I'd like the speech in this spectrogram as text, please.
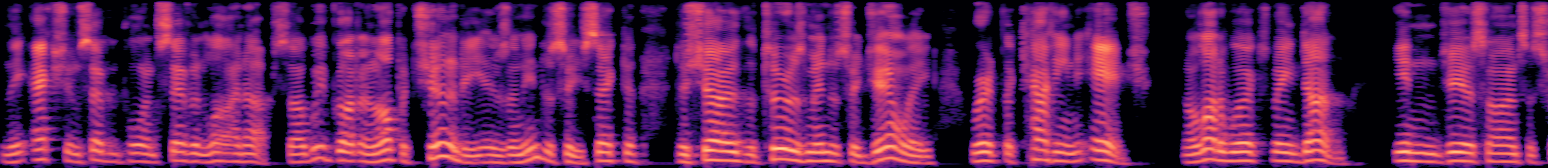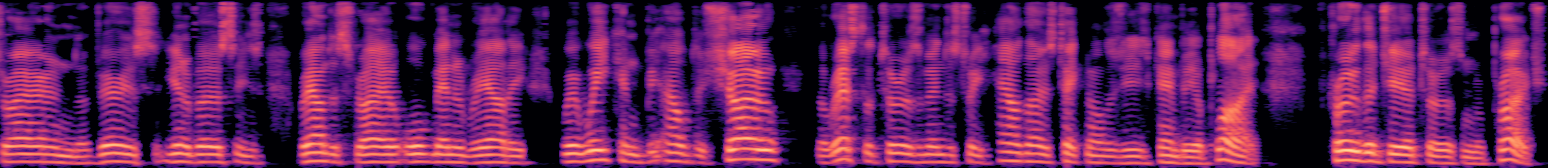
and the action 7.7 line up. So we've got an opportunity as an industry sector to show the tourism industry generally we're at the cutting edge. And a lot of work's been done in Geoscience Australia and various universities around Australia, augmented reality, where we can be able to show the rest of the tourism industry how those technologies can be applied through the geotourism approach.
